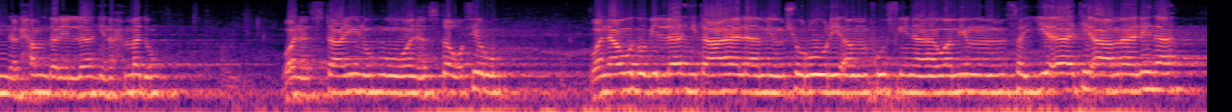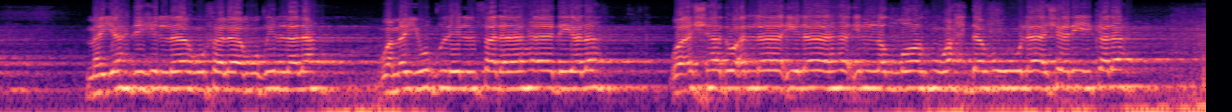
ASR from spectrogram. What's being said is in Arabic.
إن الحمد لله نحمده ونستعينه ونستغفره ونعوذ بالله تعالى من شرور أنفسنا ومن سيئات أعمالنا من يهده الله فلا مضل له ومن يضلل فلا هادي له وأشهد أن لا إله إلا الله وحده لا شريك له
